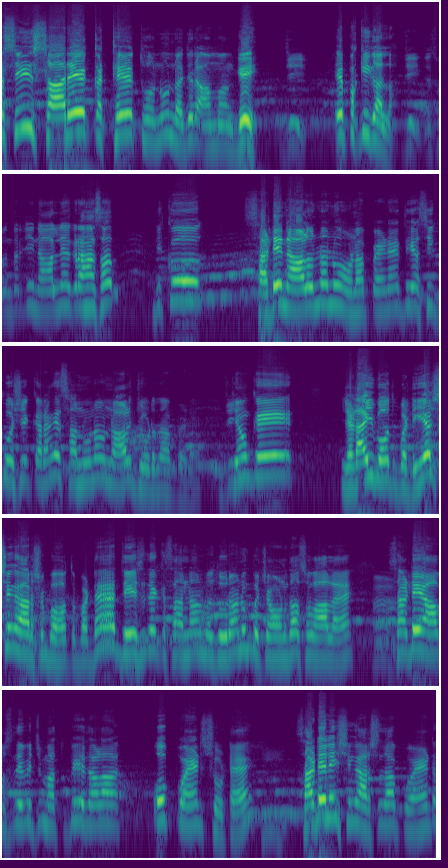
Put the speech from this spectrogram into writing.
ਅਸੀਂ ਸਾਰੇ ਇਕੱਠੇ ਤੁਹਾਨੂੰ ਨਜ਼ਰ ਆਵਾਂਗੇ। ਜੀ। ਇਹ ਪੱਕੀ ਗੱਲ ਆ। ਜੀ ਜਸਵਿੰਦਰ ਜੀ ਨਾਲ ਨੇ ਅਗਰਾਹਾਂ ਸਾਹਿਬ? ਦੇਖੋ ਸਾਡੇ ਨਾਲ ਉਹਨਾਂ ਨੂੰ ਆਉਣਾ ਪੈਣਾ ਤੇ ਅਸੀਂ ਕੋਸ਼ਿਸ਼ ਕਰਾਂਗੇ ਸਾਨੂੰ ਉਹਨਾਂ ਨੂੰ ਨਾਲ ਜੋੜਨਾ ਪੈਣਾ। ਕਿਉਂਕਿ ਲੜਾਈ ਬਹੁਤ ਵੱਡੀ ਹੈ, ਸੰਘਰਸ਼ ਬਹੁਤ ਵੱਡਾ ਹੈ, ਦੇਸ਼ ਦੇ ਕਿਸਾਨਾਂ ਮਜ਼ਦੂਰਾਂ ਨੂੰ ਬਚਾਉਣ ਦਾ ਸਵਾਲ ਹੈ। ਸਾਡੇ ਆਪਸ ਦੇ ਵਿੱਚ ਮਤਭੇਦ ਵਾਲਾ ਉਹ ਪੁਆਇੰਟ ਛੋਟਾ ਹੈ। ਸਾਡੇ ਲਈ ਸੰਘਰਸ਼ ਦਾ ਪੁਆਇੰਟ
